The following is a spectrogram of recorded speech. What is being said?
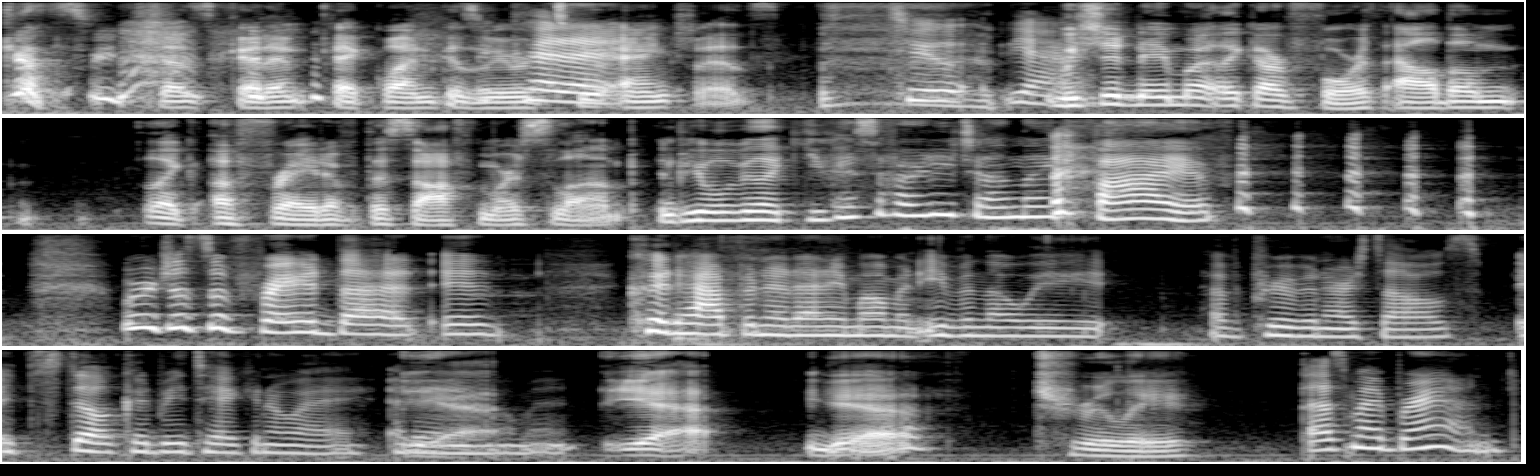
Because we just couldn't pick one because we, We were too anxious. Two, yeah. We should name like our fourth album like Afraid of the Sophomore Slump. And people will be like, You guys have already done like five. We're just afraid that it could happen at any moment, even though we have proven ourselves. It still could be taken away at Yeah. any moment. yeah. Yeah. Truly. That's my brand.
